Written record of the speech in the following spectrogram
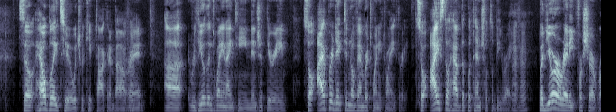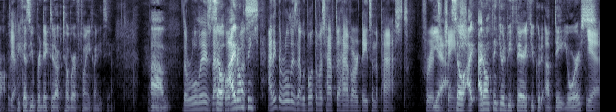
so Hellblade Two, which we keep talking about, Mm-hmm. right? Uh, revealed in 2019, Ninja Theory. So I predicted November 2023. So I still have the potential to be right, but you're already for sure wrong Mm-hmm. Yeah. because you predicted October of 2022. Um, The rule is that So both I don't us- think- I think the rule is that we both of us have to have our dates in the past for it yeah. to change. So I, I don't think it would be fair if you could update yours. yeah.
